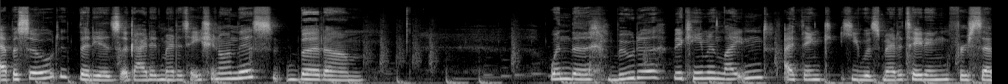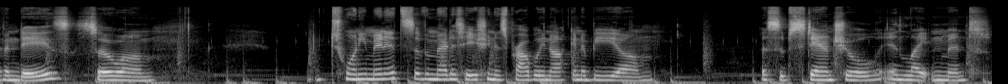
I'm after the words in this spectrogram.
episode that is a guided meditation on this, but um when the Buddha became enlightened, I think he was meditating for 7 days. So um 20 minutes of a meditation is probably not going to be um, a substantial enlightenment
